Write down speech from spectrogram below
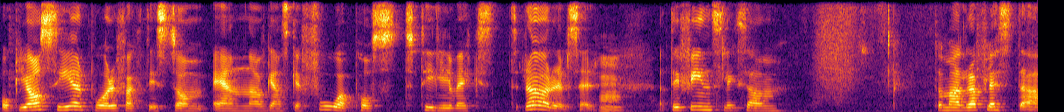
Och jag ser på det faktiskt som en av ganska få posttillväxtrörelser. Mm. Att det finns liksom... De allra flesta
